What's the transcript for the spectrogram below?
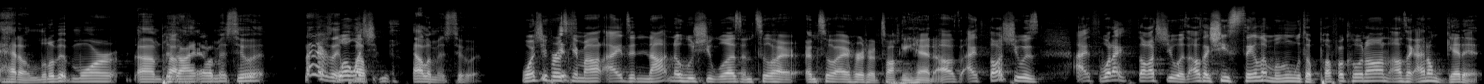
had a little bit more um, Puff. design elements to it. Not necessarily Well, puff, elements to it. When she first It's- came out, I did not know who she was until I until I heard her talking head. I was I thought she was I what I thought she was. I was like, she's Sailor Moon with a puffer coat on. I was like, I don't get it.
